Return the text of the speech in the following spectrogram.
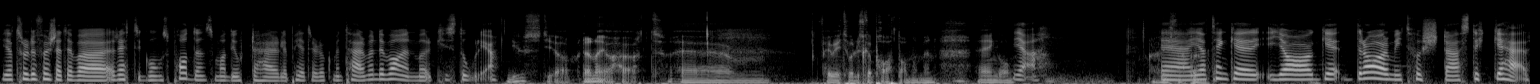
Jag trodde först att det var Rättegångspodden som hade gjort det här, eller Peter Dokumentär, men det var en mörk historia. Just ja, men den har jag hört. Ehm, för jag vet vad du ska prata om, men en gång. Ja, Eh, jag tänker, jag drar mitt första stycke här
